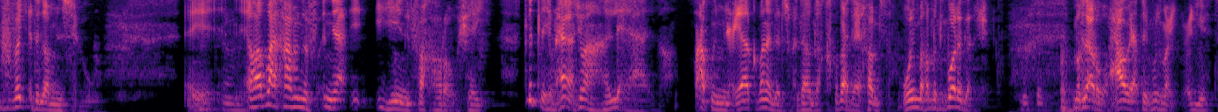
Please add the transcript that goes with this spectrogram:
فجأة تلقاهم ينسحبوا إيه، والله اخاف إنه يجيني الفخر أو شيء. قلت لهم الحين شوف اللحيه هذا؟ أعطني من عيالكم أنا أدرس. خطبت علي خمسة. وين ما ما- ولا قرش. ما ارضى حاول يعطيني فلوس معي عجيت.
